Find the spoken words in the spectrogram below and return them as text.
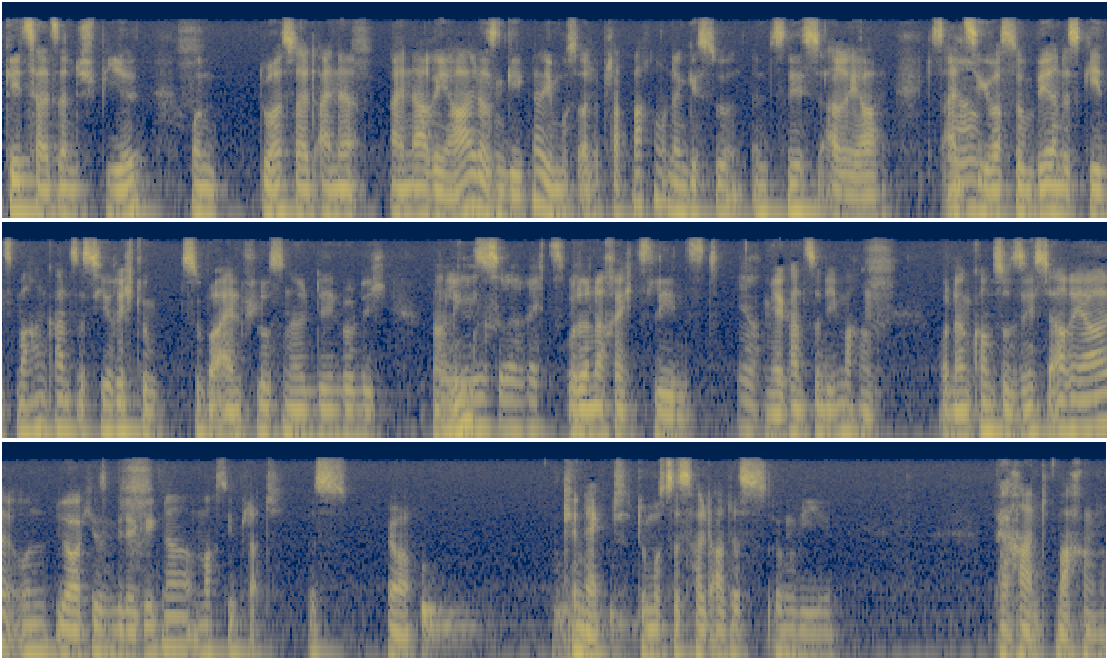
geht's halt ins Spiel und du hast halt eine, ein Areal, da sind Gegner, die musst du alle platt machen und dann gehst du ins nächste Areal. Das Einzige, ja. was du während des Gehens machen kannst, ist die Richtung zu beeinflussen, in denen du dich nach links, links, oder, rechts. oder nach rechts lehnst. Ja. Mehr kannst du nicht machen. Und dann kommst du ins nächste Areal und ja, hier sind wieder Gegner, mach sie platt. Ist, ja, Kinect. Du musst das halt alles irgendwie per Hand machen.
